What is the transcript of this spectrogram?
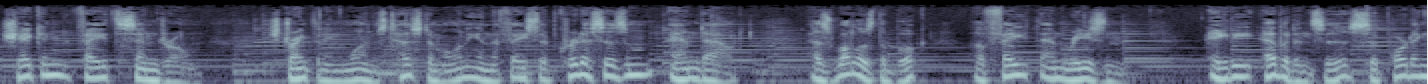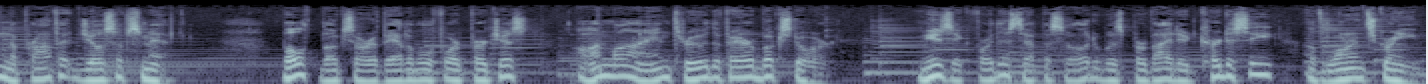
Shaken Faith Syndrome Strengthening One's Testimony in the Face of Criticism and Doubt, as well as the book of Faith and Reason 80 Evidences Supporting the Prophet Joseph Smith. Both books are available for purchase online through the Fair Bookstore. Music for this episode was provided courtesy of Lawrence Green.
